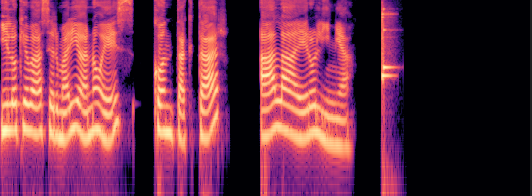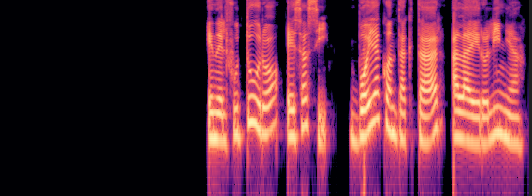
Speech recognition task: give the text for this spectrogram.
Y lo que va a hacer Mariano es contactar a la aerolínea. En el futuro es así. Voy a contactar a la aerolínea.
